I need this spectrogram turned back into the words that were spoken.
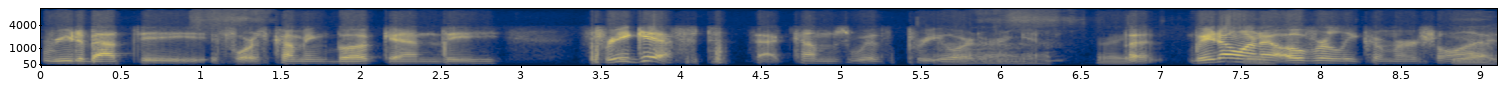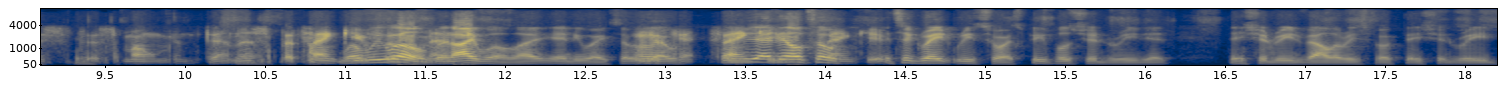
read about the forthcoming book and the free gift that comes with pre-ordering it. Right. But we don't want to Yeah. overly commercialize Yeah. this moment, Dennis. But thank well, you. we will, but I will I, anyway. So yeah, Okay, thank and you, also thank you. it's a great resource. People should read it. They should read Valerie's book. They should read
